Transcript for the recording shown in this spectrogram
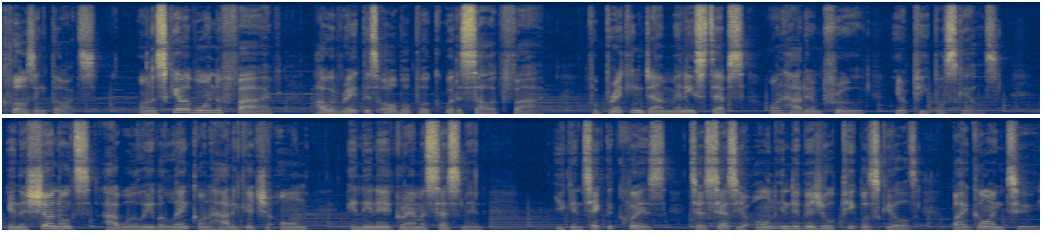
Closing thoughts. On a scale of 1 to 5, I would rate this Audible book with a solid 5 for breaking down many steps on how to improve your people skills. In the show notes, I will leave a link on how to get your own Enneagram assessment. You can take the quiz to assess your own individual people skills by going to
